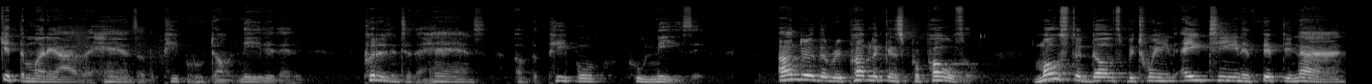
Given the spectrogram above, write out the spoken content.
get the money out of the hands of the people who don't need it and put it into the hands of the people who needs it. Under the Republicans' proposal, most adults between 18 and 59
